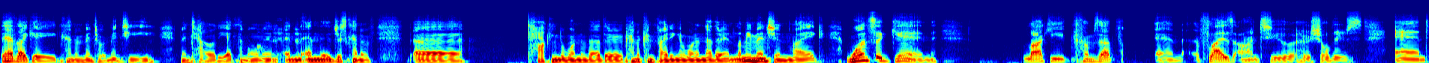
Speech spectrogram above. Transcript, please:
they had like a kind of mentor mentee mentality at the moment, yeah, and and they just kind of. Uh, talking to one another, kind of confiding in one another. And let me mention, like, once again, Lockheed comes up and flies onto her shoulders. And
